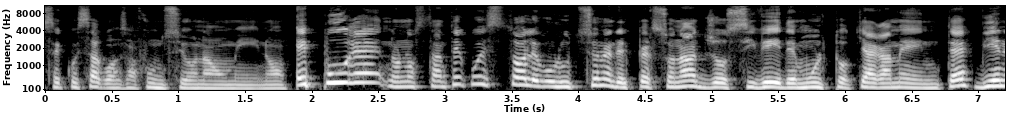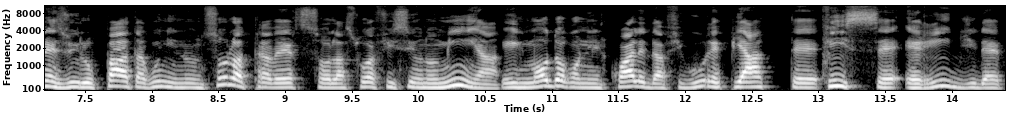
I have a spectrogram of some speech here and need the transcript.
se questa cosa funziona o meno. Eppure, nonostante questo, l'evoluzione del personaggio si vede molto chiaramente, viene sviluppata quindi non solo attraverso la sua fisionomia e il modo con il quale da figure piatte, fisse e rigide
